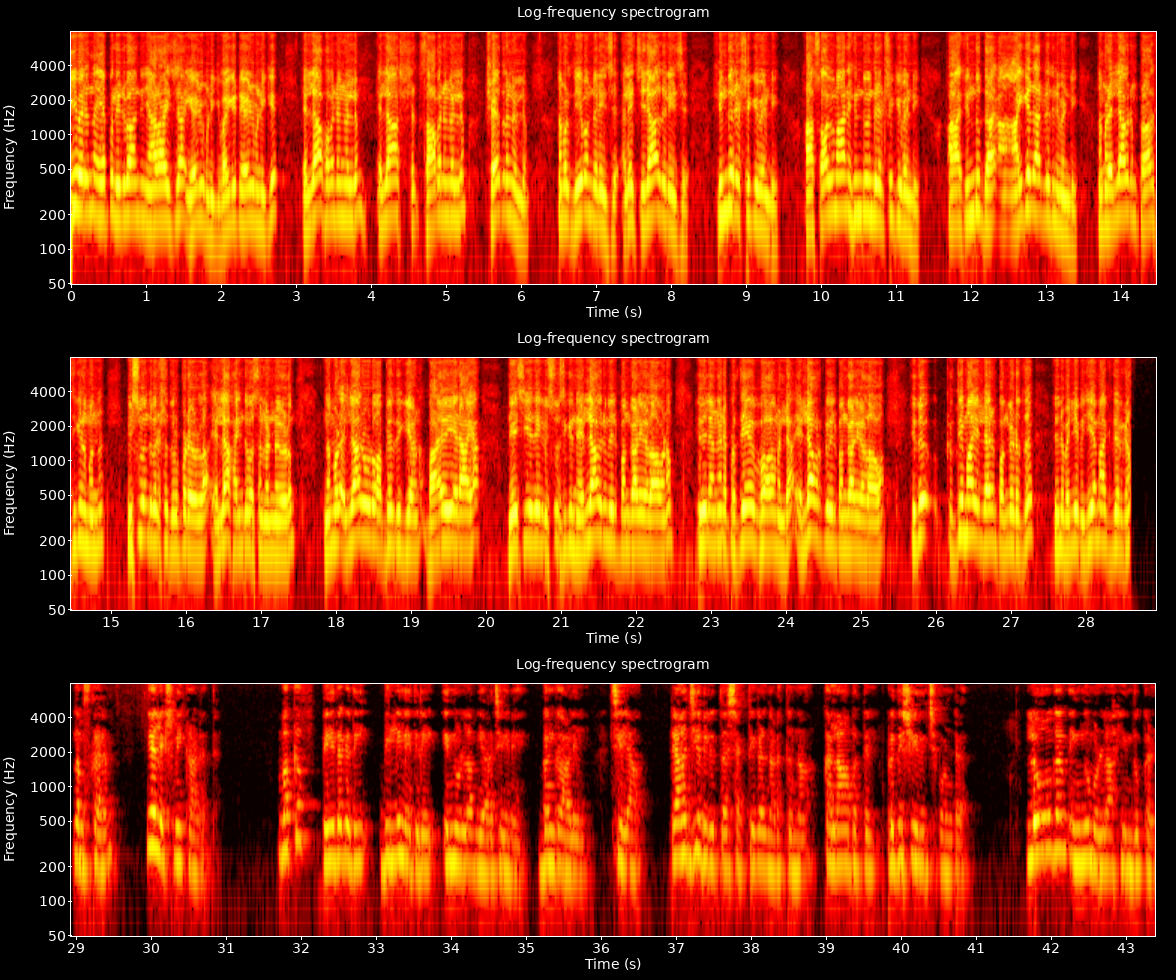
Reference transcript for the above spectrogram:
ഈ വരുന്ന ഏപ്രിൽ ഇരുപതാം തീയതി ഞായറാഴ്ച ഏഴ് മണിക്ക് വൈകിട്ട് ഏഴ് മണിക്ക് എല്ലാ ഭവനങ്ങളിലും എല്ലാ സ്ഥാപനങ്ങളിലും ക്ഷേത്രങ്ങളിലും നമ്മൾ ദീപം തെളിയിച്ച് അല്ലെങ്കിൽ ചിരാത് തെളിയിച്ച് ഹിന്ദു രക്ഷയ്ക്ക് വേണ്ടി ആ സ്വാഭിമാന ഹിന്ദുവിന്റെ രക്ഷയ്ക്ക് വേണ്ടി ആ ഹിന്ദു ഐക്യദാർഢ്യത്തിന് വേണ്ടി നമ്മൾ എല്ലാവരും പ്രാർത്ഥിക്കണമെന്ന് വിശ്വഹിന്ദു പരിഷത്ത് ഉൾപ്പെടെയുള്ള എല്ലാ ഹൈന്ദവ സംഘടനകളും നമ്മൾ എല്ലാവരോടും അഭ്യർത്ഥിക്കുകയാണ്. ഭാരതീയരായ ദേശീയതയിൽ വിശ്വസിക്കുന്ന എല്ലാവരും ഇതിൽ പങ്കാളികളാവണം. ഇതിൽ അങ്ങനെ പ്രത്യേക വിഭാഗമല്ല എല്ലാവർക്കും ഇതിൽ പങ്കാളികളാവാം. ഇത് കൃത്യമായി എല്ലാവരും പങ്കെടുത്ത് ഇതിന് വലിയ വിജയമാക്കി തീർക്കണം. നമസ്കാരം. ഞാൻ ലക്ഷ്മി കാണത്ത്. വഖഫ് ഭേദഗതി ബില്ലിനെതിരെ എന്നുള്ള വ്യാജേനെ ബംഗാളിൽ ചില രാജ്യവിരുദ്ധ ശക്തികൾ നടത്തുന്ന കലാപത്തിൽ പ്രതിഷേധിച്ചുകൊണ്ട് ലോകം എങ്ങുമുള്ള ഹിന്ദുക്കൾ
